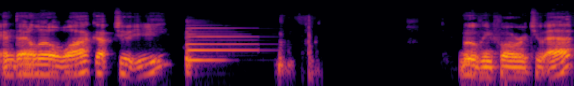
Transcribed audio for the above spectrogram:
and then a little walk up to E, moving forward to F,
